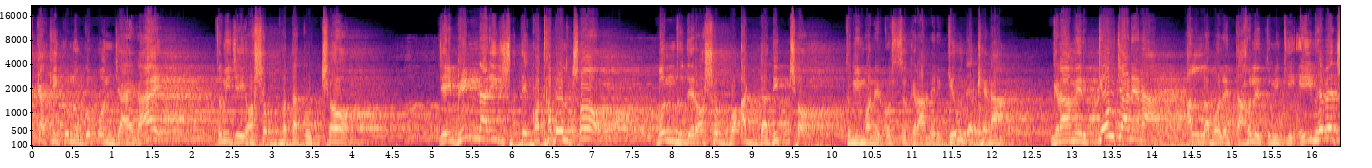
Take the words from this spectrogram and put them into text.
একাকী কোনো গোপন জায়গায় তুমি যেই অসভ্যতা করছ, যেই ভিন নারীর সাথে কথা বলছো বন্ধুদের অসভ্য আড্ডা দিচ্ছ। তুমি মনে করছ গ্রামের কেউ দেখে না? গ্রামের কেউ জানে না? আল্লাহ বলে, তাহলে তুমি কি এই ভেবেছ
